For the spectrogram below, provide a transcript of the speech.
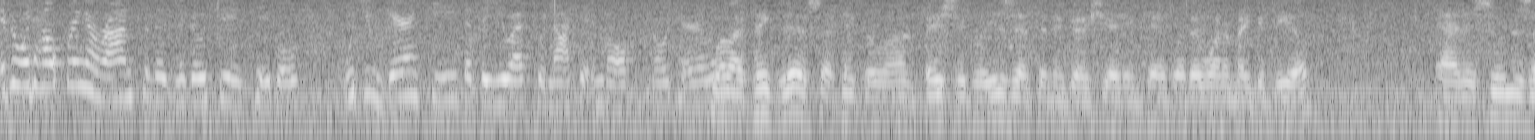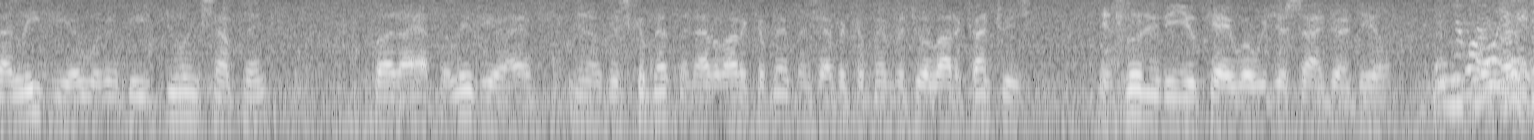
If it would help bring Iran to the negotiating table, would you guarantee that the U.S. would not get involved militarily? Well, I think this. I think Iran basically is at the negotiating table. They want to make a deal. And as soon as I leave here, we're going to be doing something. But I have to leave here. I have, you know, this commitment. I have a lot of commitments. I have a commitment to a lot of countries, including the U.K., where we just signed our deal. Mr. President,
